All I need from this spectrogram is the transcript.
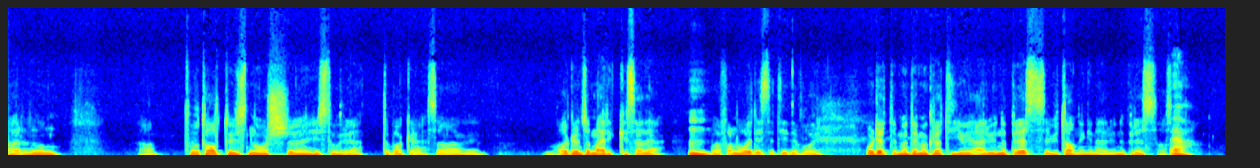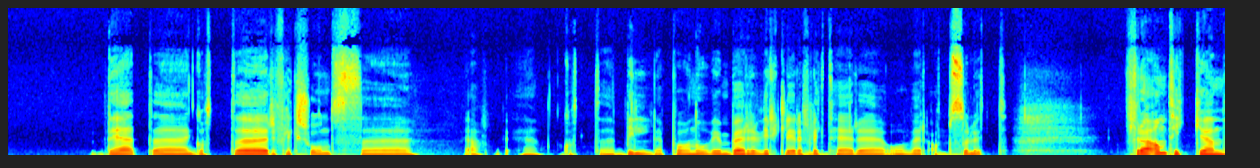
har noen ja, 2500 års uh, historie tilbake. Så har grunn til å merke seg det. Mm. I hvert fall nå i disse tider hvor, hvor, dette med demokrati er under press, utdanningen er under press. Altså. Ja. Det er et uh, godt uh, refleksjons... Uh, ja, godt bilde på noe vi bør virkelig reflektere over. Absolutt. Fra antikken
